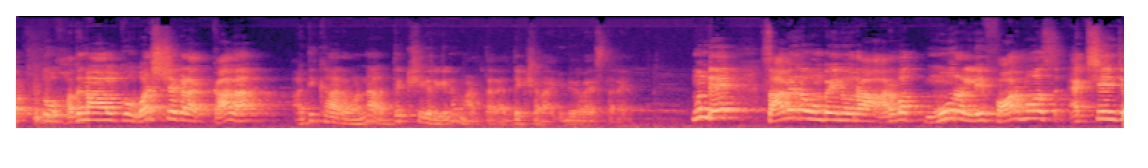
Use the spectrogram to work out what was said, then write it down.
ಒಟ್ಟು ಹದಿನಾಲ್ಕು ವರ್ಷಗಳ ಕಾಲ ಅಧಿಕಾರವನ್ನು ಅಧ್ಯಕ್ಷರಿಗೆ ಮಾಡ್ತಾರೆ, ಅಧ್ಯಕ್ಷರಾಗಿ ನಿರ್ವಹಿಸ್ತಾರೆ. ಮುಂದೆ ಸಾವಿರದ ಒಂಬೈನೂರ ಅರವತ್ ಫಾರ್ಮೋಸ್ ಎಕ್ಸ್ಚೇಂಜ್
